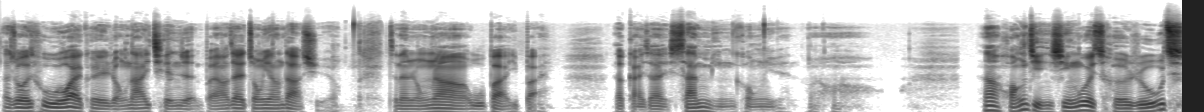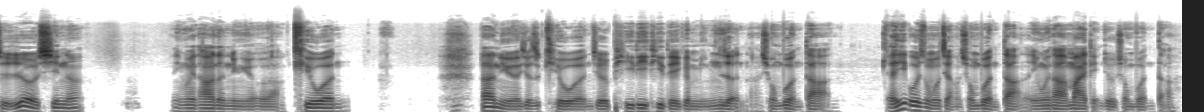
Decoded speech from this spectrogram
他说户外可以容纳一千人，本要在中央大学哦，只能容纳五百、一百，要改在三民公园哦。那黄锦星为何如此热心呢？因为他的女儿啊，Q N，他的女儿就是 Q N，就是 PDT 的一个名人啊，胸部很大。诶，为什么我讲胸部很大呢？因为他的卖点就是胸部很大。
